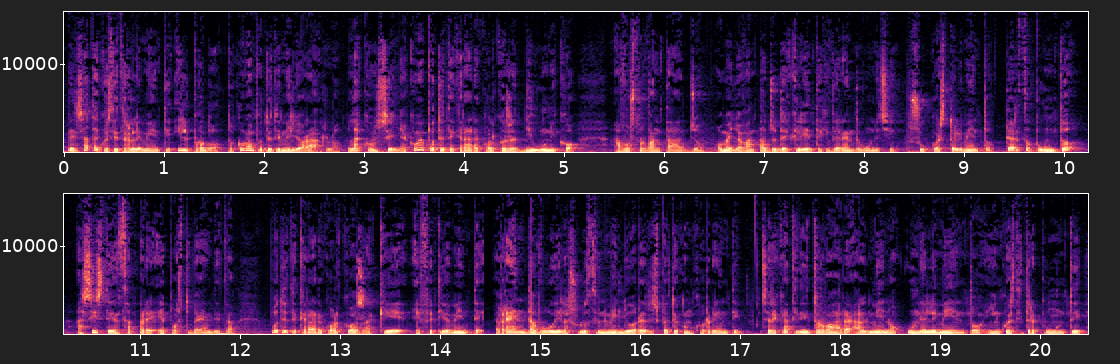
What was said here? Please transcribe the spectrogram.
pensate a questi tre elementi, il prodotto, come potete migliorarlo, la consegna, come potete creare qualcosa di unico a vostro vantaggio, o meglio a vantaggio del cliente che vi rende unici su questo elemento. Terzo punto, assistenza pre e post vendita. Potete creare qualcosa che effettivamente renda voi la soluzione migliore rispetto ai concorrenti? Cercate di trovare almeno un elemento in questi tre punti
